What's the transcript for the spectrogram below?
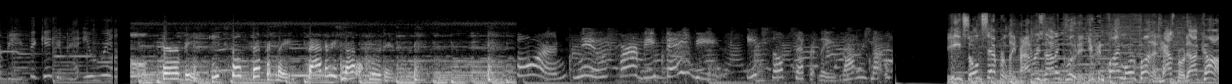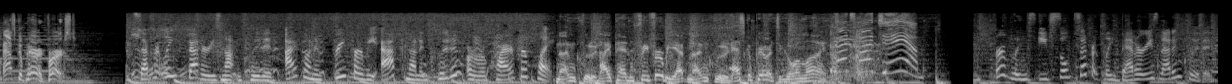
Furby, the Gigapet you really Furby, each sold separately. Batteries not included. born. New Furby babies. Each sold separately. Batteries not Each sold separately, batteries not included. You can find more fun at Hasbro.com. Ask a parent first. Separately, batteries not included. iPhone and free Furby app not included or required for play. Not included. iPad and free Furby app not included. Ask a parent to go online. That's my jam! Furblings each sold separately. Batteries not included.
